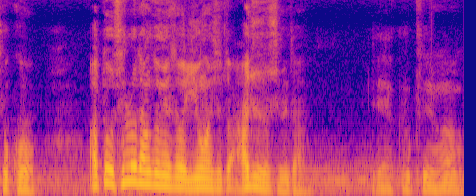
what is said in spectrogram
좋고 아, 또 술로 담그면서 이용하셔도 아주 좋습니다. 예, 그렇군요.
